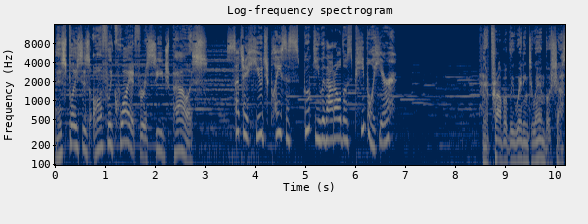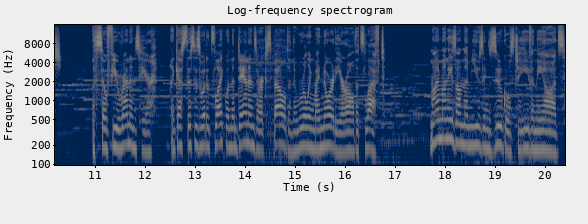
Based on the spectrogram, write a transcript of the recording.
This place is awfully quiet for a siege palace. Such a huge place is spooky without all those people here. They're probably waiting to ambush us. With so few Renans here, I guess this is what it's like when the Dahnans are expelled and the ruling minority are all that's left. My money's on them using Zeugles to even the odds.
